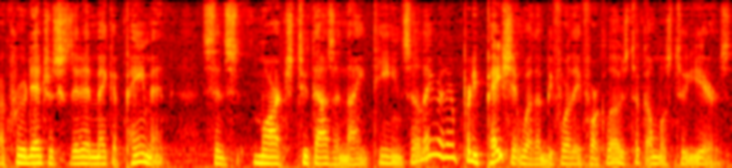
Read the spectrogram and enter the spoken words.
accrued interest because they didn't make a payment since March 2019. So they were they're pretty patient with them before they foreclosed. Took almost two years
